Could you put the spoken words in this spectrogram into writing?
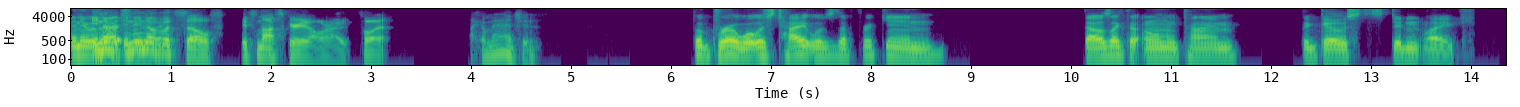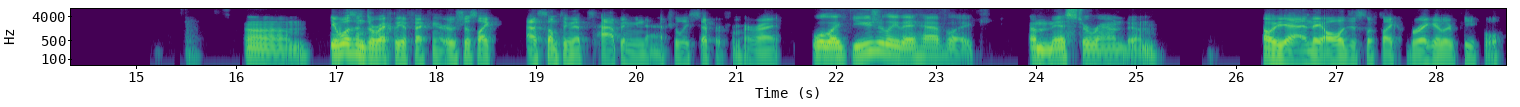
and it was in, actually, in and like, of itself, it's not scary at all, right? But like imagine. But bro, what was tight was the freaking that was like the only time the ghosts didn't like um it wasn't directly affecting her. It was just like as something that's happening naturally separate from her, right? Well, like usually they have like a mist around them. Oh yeah, and they all just look like regular people.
